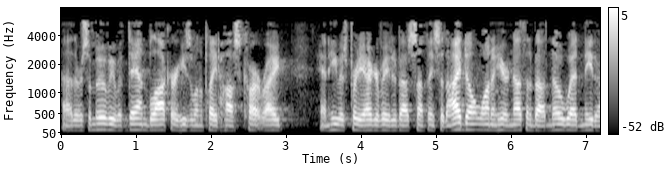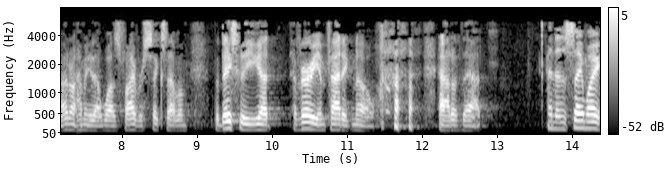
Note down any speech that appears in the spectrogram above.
Uh, there was a movie with Dan Blocker. He's the one who played Hoss Cartwright, and he was pretty aggravated about something. He said, "I don't want to hear nothing about no wed neither." I don't know how many that was, five or six of them, but basically you got a very emphatic no out of that. And in the same way,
